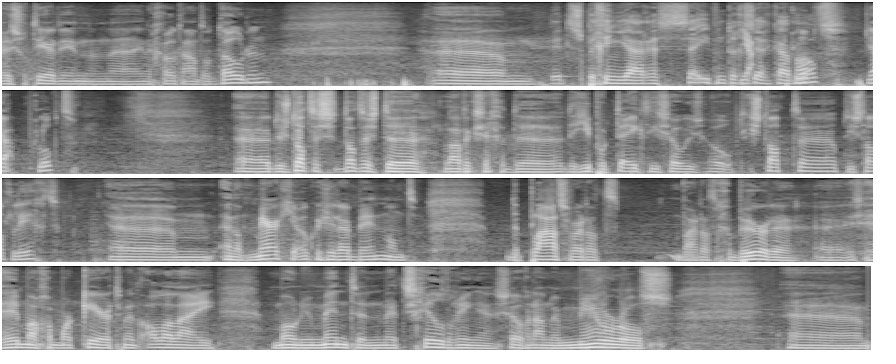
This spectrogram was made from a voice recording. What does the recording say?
resulteerde in een, eh, in een groot aantal doden. Ehm, Dit is begin jaren 70, Ja, zeg ik uit hoofd. klopt. Ja, klopt. Eh, dus dat is, dat is de, laat ik zeggen, de, de hypotheek die sowieso op die stad, eh, op die stad ligt. Ehm, en dat merk je ook als je daar bent, want de plaats waar dat, waar dat gebeurde eh, is helemaal gemarkeerd met allerlei monumenten, met schilderingen, zogenaamde murals. Ehm,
